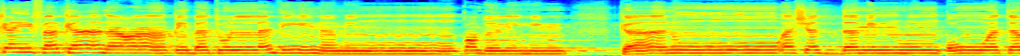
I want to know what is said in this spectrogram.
كيف كان عاقبة الذين من قبلهم؟ كانوا أشد منهم قوة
